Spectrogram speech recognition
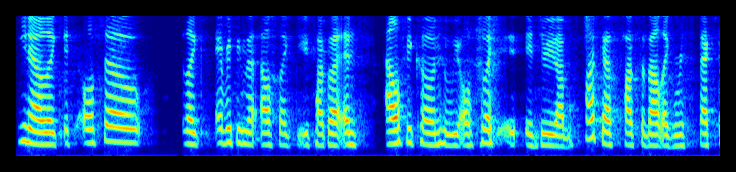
you know, like it's also like everything that else like you talk about, and Alfie Kohn, who we also like interviewed on this podcast, talks about like respect,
